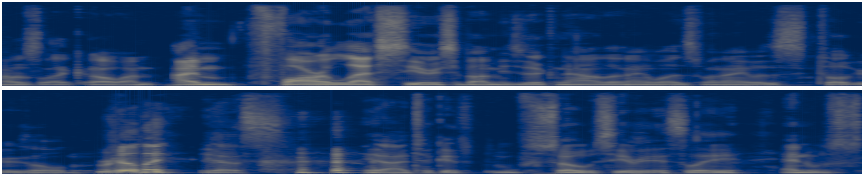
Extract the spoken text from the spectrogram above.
I was like, oh, I'm I'm far less serious about music now than I was when I was 12 years old. Really? Yes, yeah, I took it so seriously and was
